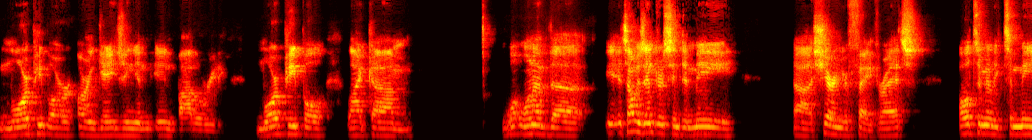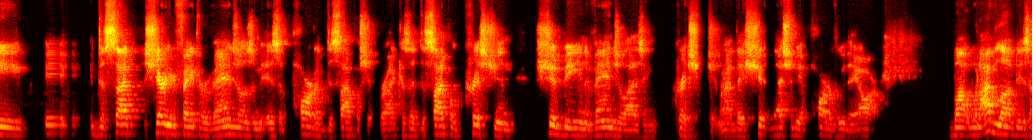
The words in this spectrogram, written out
More people are, are engaging in, in bible reading. More people like um, one of the it's always interesting to me uh, sharing your faith right? It's ultimately to me it, disciple, sharing your faith or evangelism is a part of discipleship right? Because a discipled christian should be an evangelizing christian right? They should that should be a part of who they are. But what i've loved is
